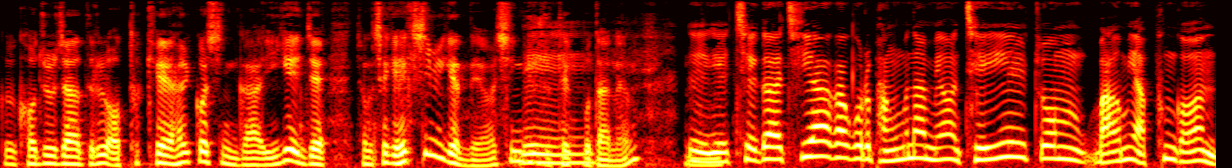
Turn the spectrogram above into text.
그 거주자들을 어떻게 할 것인가 이게 이제 정책의 핵심이겠네요. 신규 네. 주택보다는. 네, 음. 제가 지하 가구를 방문하면 제일 좀 마음이 아픈 건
